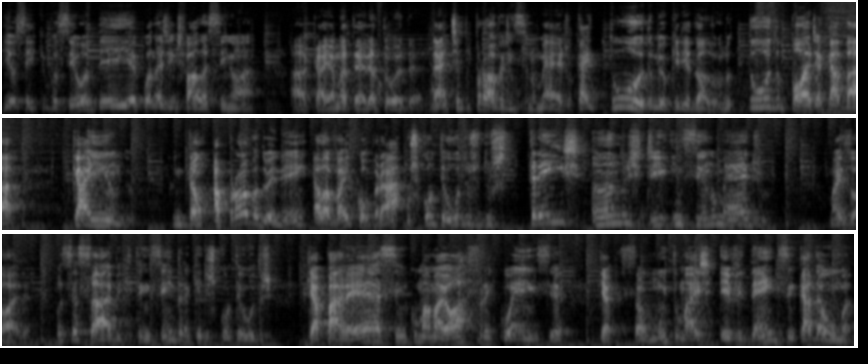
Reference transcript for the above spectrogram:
E eu sei que você odeia quando a gente fala assim, ó, ah, cai a matéria toda, né? Tipo prova de ensino médio, cai tudo, meu querido aluno, tudo pode acabar caindo. Então, a prova do Enem, ela vai cobrar os conteúdos dos três anos de ensino médio. Mas olha, você sabe que tem sempre aqueles conteúdos que aparecem com uma maior frequência, que são muito mais evidentes em cada uma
